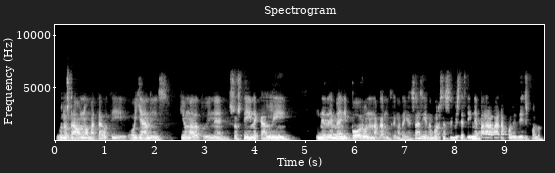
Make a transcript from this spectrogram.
γνωστά ονόματα, ότι ο Γιάννης και η ομάδα του είναι σωστή, είναι καλή, είναι δεμένοι, μπορούν να βγάλουν χρήματα για εσά για να μπορέσει να σας εμπιστευτεί. Είναι πάρα, πάρα πολύ δύσκολο.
